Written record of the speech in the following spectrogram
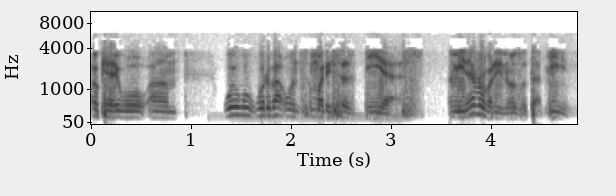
Okay, well, um, what, what about when somebody says BS? I mean, everybody knows what that means.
